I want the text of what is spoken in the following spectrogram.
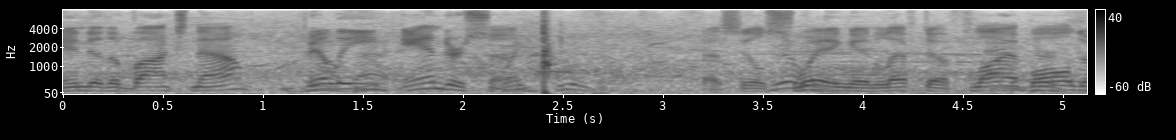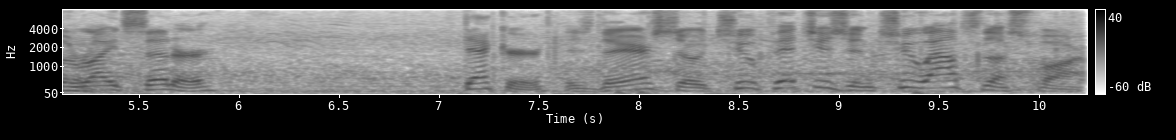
Into the box now, Billy Anderson. As he'll swing and lift a fly ball to right center. Decker is there, so two pitches and two outs thus far.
